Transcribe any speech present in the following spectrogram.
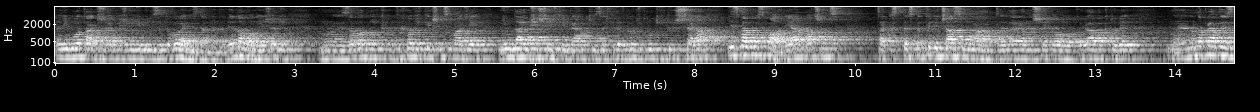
to nie było tak, że myśmy nie byli zadowoleni z Dawida. Wiadomo, no jeżeli mm, zawodnik wychodzi w pierwszym składzie, nie udaje mu się strzelić tej bramki, za chwilę wychodzi drugi, który strzela, jest walka skład. Ja patrząc tak z perspektywy czasu na trenera naszego Koraba, który e, no naprawdę jest,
